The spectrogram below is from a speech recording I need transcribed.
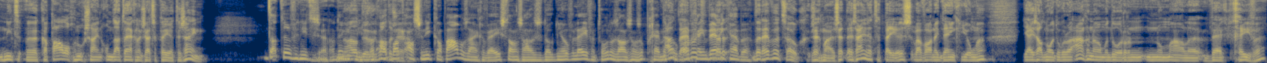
niet uh, capabel genoeg zijn om daadwerkelijk ZZP'er te zijn? Dat durf ik niet te zeggen. Dat denk nou, ik niet. Want, want als ze niet capabel zijn geweest, dan zouden ze het ook niet overleven, toch? Dan zouden ze op een gegeven moment nou, ook geen werk hebben. Daar hebben we het ook. Zeg maar. Er zijn ZZP'ers waarvan ik denk, jongen, jij zal nooit worden aangenomen door een normale werkgever.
